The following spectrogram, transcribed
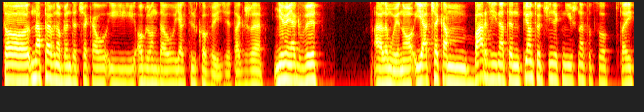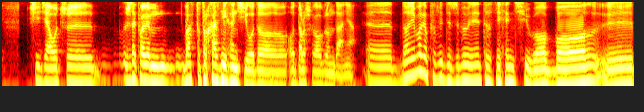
to na pewno będę czekał i oglądał jak tylko wyjdzie. Także nie wiem jak wy, ale mówię, no ja czekam bardziej na ten piąty odcinek niż na to, co tutaj się działo. Czy, że tak powiem, was to trochę zniechęciło do, do dalszego oglądania? E, no nie mogę powiedzieć, żeby mnie to zniechęciło, bo y,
